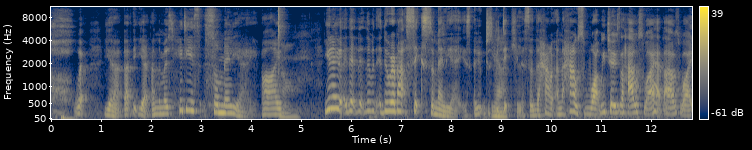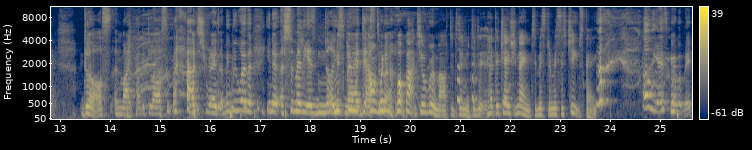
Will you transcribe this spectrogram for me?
well, yeah, uh, yeah, and the most hideous sommelier I. Oh. You know, th- th- there, there were about six sommeliers, uh, just Yeah. ridiculous. And the house, and the housewife. We chose the house white. I had the house white glass, and Mike had a glass of the house red. I mean, we were the, you know, a sommelier's nightmare Mr. did, oh, when you got back to your room after dinner, did it had they changed your name to Mr. and Mrs. Cheapskate? Oh yes, probably.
